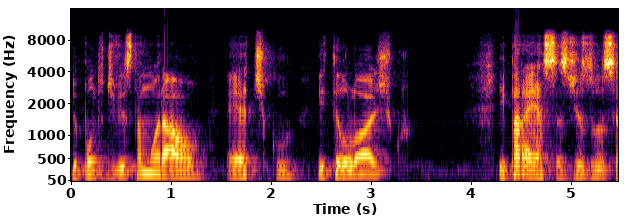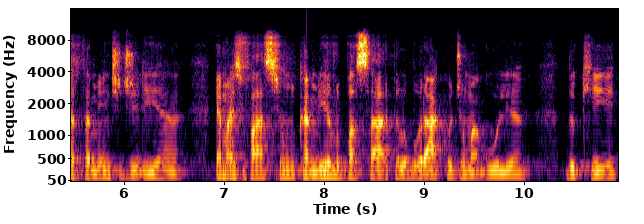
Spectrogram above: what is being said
do ponto de vista moral, ético e teológico. E para essas, Jesus certamente diria: é mais fácil um camelo passar pelo buraco de uma agulha do que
